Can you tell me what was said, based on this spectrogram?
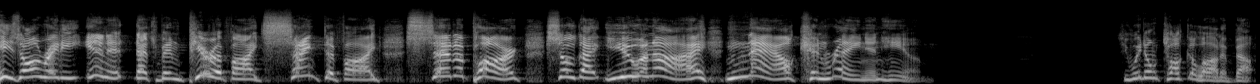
He's already in it that's been purified, sanctified, set apart so that you and I now can reign in Him. See, we don't talk a lot about,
